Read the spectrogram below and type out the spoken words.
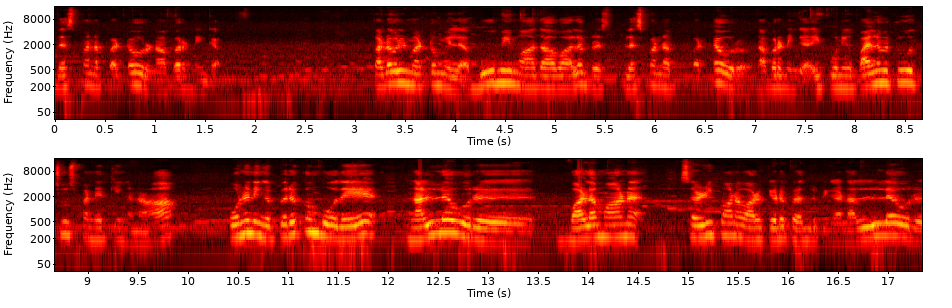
பிளஸ் பண்ணப்பட்ட ஒரு நபர் நீங்கள் கடவுள் மட்டும் இல்லை பூமி மாதாவால் பிளஸ் பிளஸ் பண்ணப்பட்ட ஒரு நபர் நீங்கள் இப்போ நீங்கள் பயல் நம்பர் டூ சூஸ் பண்ணியிருக்கீங்கன்னா ஒன்று நீங்கள் பிறக்கும் போதே நல்ல ஒரு வளமான செழிப்பான வாழ்க்கையோட பிறந்திருப்பீங்க. நல்ல ஒரு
